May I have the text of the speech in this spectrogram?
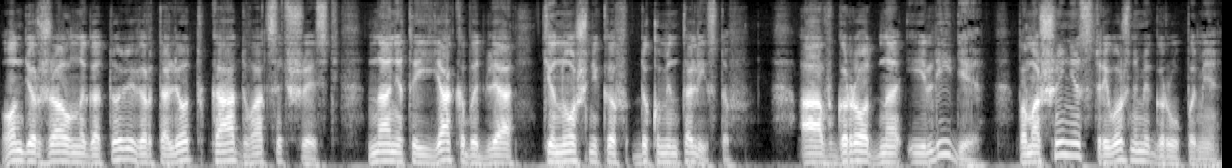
он держал наготове вертолет К-26, нанятый якобы для киношников-документалистов, а в Гродно и Лиде по машине с тревожными группами,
